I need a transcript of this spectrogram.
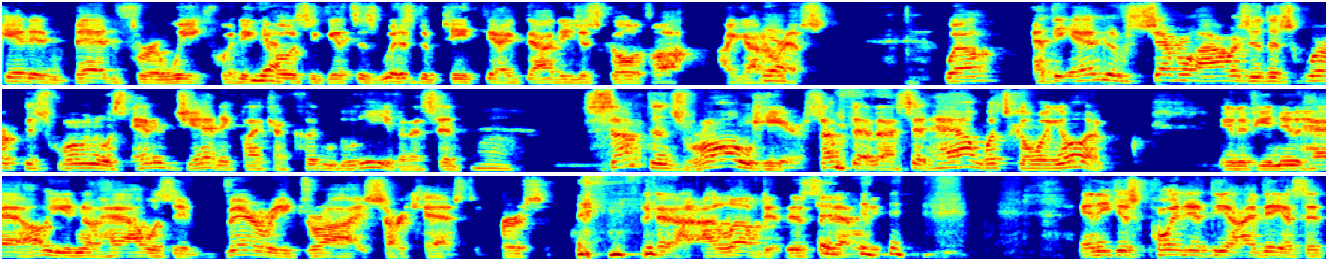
kid in bed for a week when he yeah. goes and gets his wisdom teeth yanked out. He just goes, "Oh, I got to yeah. rest." Well, at the end of several hours of this work, this woman was energetic like I couldn't believe. And I said, wow. Something's wrong here. Something. I said, Hal, what's going on? And if you knew Hal, you'd know Hal was a very dry, sarcastic person. I loved it, incidentally. and he just pointed at the IV. I said,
